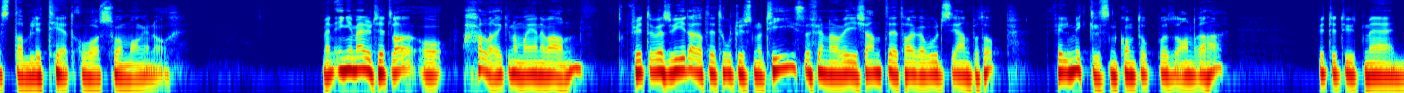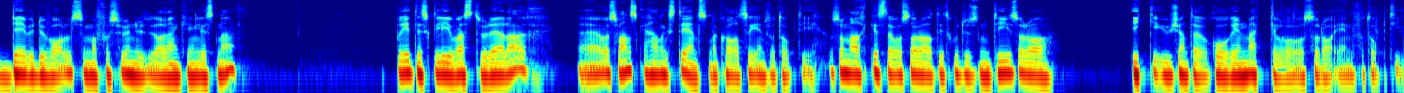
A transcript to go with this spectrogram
stabilitet over så mange år. Men ingen medietitler, og heller ikke nummer én i verden. Flytter vi oss videre til 2010, så finner vi kjente Tiger Woods igjen på topp. Phil Mickelson kom opp på andre her. Byttet ut med David Duval, som har forsvunnet ut av rankinglistene. Britiske Lee Westwood er der, eh, og svenske Henrik Stensen har karet seg inn for topp ti. Så merkes det også da at i 2010 så da ikke ukjente Rorin McIlroy også da inn for topp ti.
